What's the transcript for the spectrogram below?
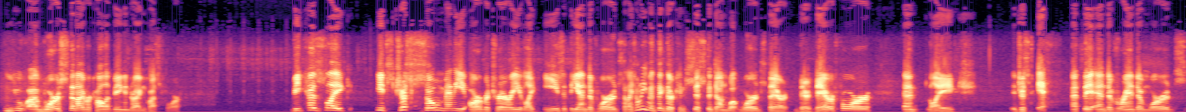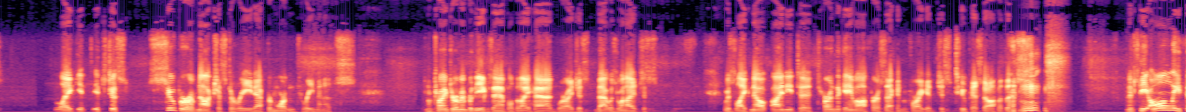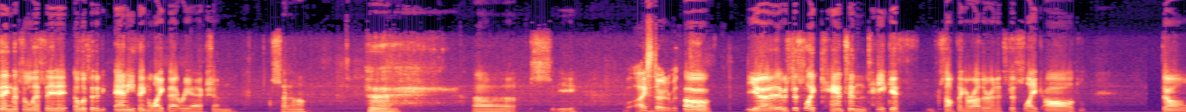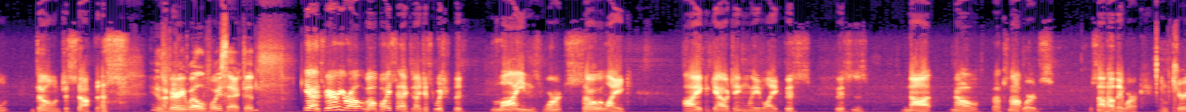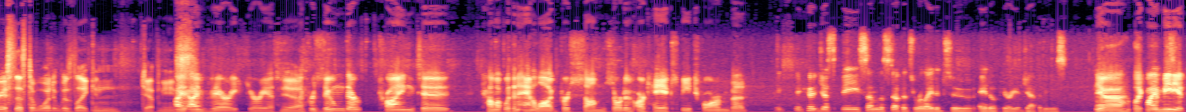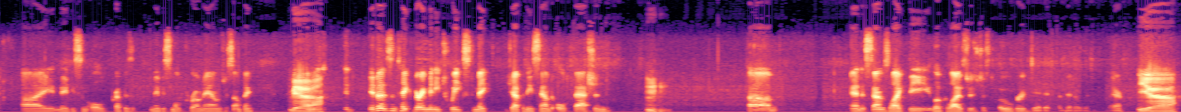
You uh, worse than I recall it being in Dragon Quest IV. Because like it's just so many arbitrary like e's at the end of words that I don't even think they're consistent on what words they're they're there for, and like it just if at the end of random words, like it it's just super obnoxious to read after more than three minutes. I'm trying to remember the example that I had where I just that was when I just was like, nope, I need to turn the game off for a second before I get just too pissed off at this. And it's the only thing that's elicited elicited anything like that reaction. So, uh, let's see. Well, I started with Oh, yeah, it was just like Canton taketh something or other, and it's just like, oh, don't, don't, just stop this. it was okay. very well voice acted. Yeah, it's very well, well voice acted. I just wish the lines weren't so like eye gougingly like this. This is not. No, that's not words. It's not how they work. I'm curious as to what it was like in Japanese. I, I'm very curious. Yeah. I presume they're trying to come up with an analog for some sort of archaic speech form, but It, it could just be some of the stuff that's related to Edo period Japanese. yeah, like my immediate. I maybe some old prepos, maybe some old pronouns or something. Yeah. It it doesn't take very many tweaks to make Japanese sound old fashioned. hmm Um, and it sounds like the localizers just overdid it a bit over there. Yeah.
